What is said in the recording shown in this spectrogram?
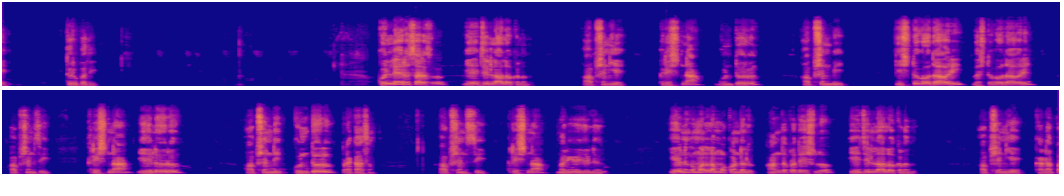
A Tirupati. Kolleru సరస్సు ఏ జిల్లాలో కలదు? Option A Krishna Guntur. Option B east Godavari west Godavari. Option C Krishna Eluru. Option D Guntur Prakasam. Option C Krishna మరియు ఏలూరు. ఏనుగు మల్లమ్మ కొండలు ఆంధ్రప్రదేశ్లో ఏ జిల్లాలో కలదు? Option A Kadapa.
